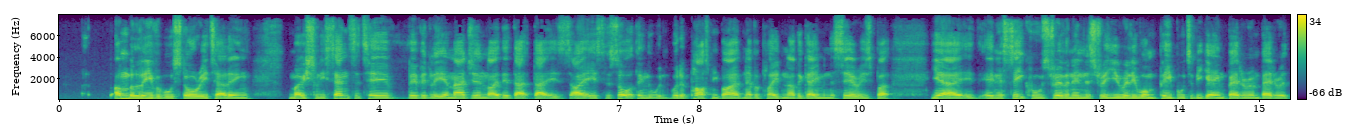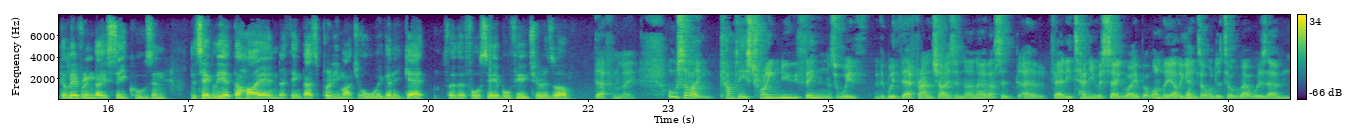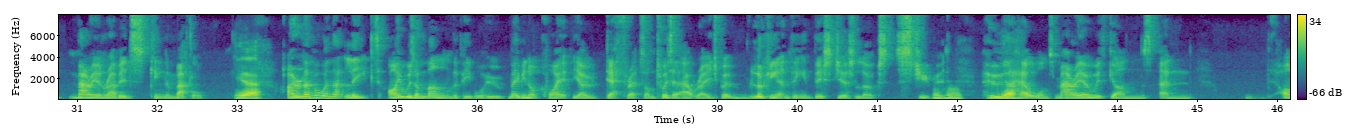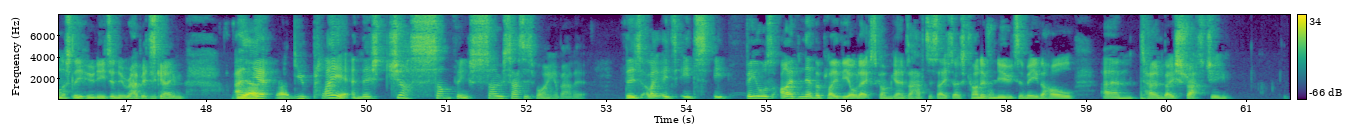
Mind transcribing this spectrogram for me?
unbelievable storytelling emotionally sensitive, vividly imagined. Like that, that is, I, it's the sort of thing that would would have passed me by. I've never played another game in the series, but yeah, it, in a sequels-driven industry, you really want people to be getting better and better at delivering those sequels, and particularly at the high end, I think that's pretty much all we're going to get for the foreseeable future as well definitely. Also, like companies trying new things with with their franchise, and I know that's a, a fairly tenuous segue, but one of the other games I wanted to talk about was um, Mario and Rabbids Kingdom Battle. Yeah. I remember when that leaked, I was among the people who maybe not quite, you know, death threats on Twitter outrage, but looking at and thinking this just looks stupid. Mm-hmm. Who yeah. the hell wants Mario with guns? And honestly, who needs a new Rabbids game? And yeah, yet right. you play it, and there's just something so satisfying about it. There's like it's it's it feels. I've never played the old XCOM games, I have to say, so it's kind of new to me the whole um, turn-based strategy,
